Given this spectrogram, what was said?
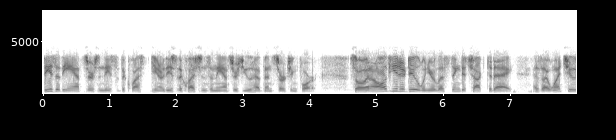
these are the answers and these are the quest you know these are the questions and the answers you have been searching for. So, what I want all of you to do when you're listening to Chuck today is I want you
